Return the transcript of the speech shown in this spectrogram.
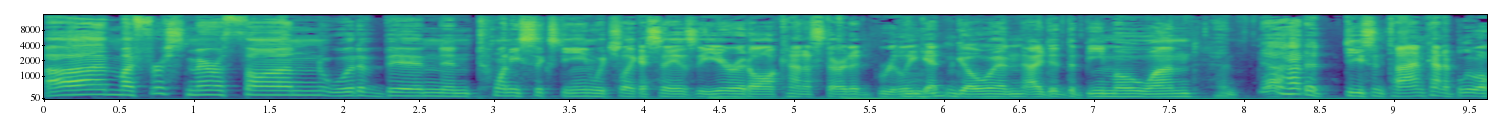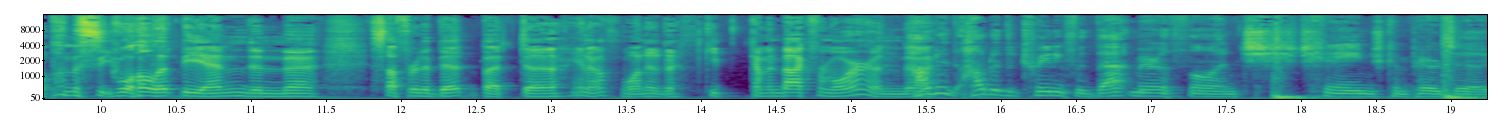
Uh, my first marathon would have been in 2016, which, like I say, is the year it all kind of started really getting going. I did the BMO one and yeah, had a decent time. Kind of blew up on the seawall at the end and uh, suffered a bit, but uh, you know, wanted to keep coming back for more. And uh, How did how did the training for that marathon ch- change compared to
